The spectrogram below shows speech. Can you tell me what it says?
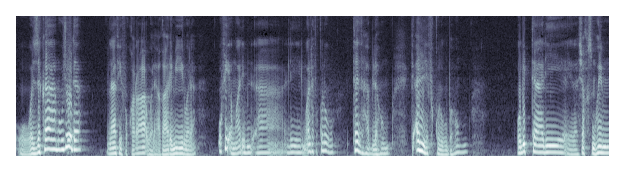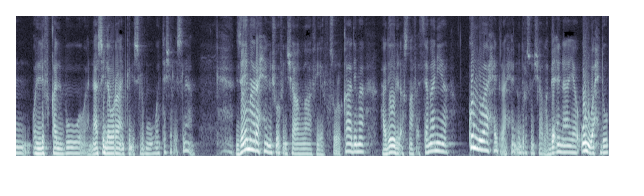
والزكاة موجودة لا في فقراء ولا غارمين ولا وفي أموال آه للمؤلف قلوبه. تذهب لهم تألف قلوبهم وبالتالي إذا شخص مهم ألف قلبه الناس اللي وراه يمكن يسلموا وانتشر الإسلام. زي ما راح نشوف إن شاء الله في الفصول القادمة هذول الأصناف الثمانية كل واحد راح ندرسه إن شاء الله بعناية ولوحده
